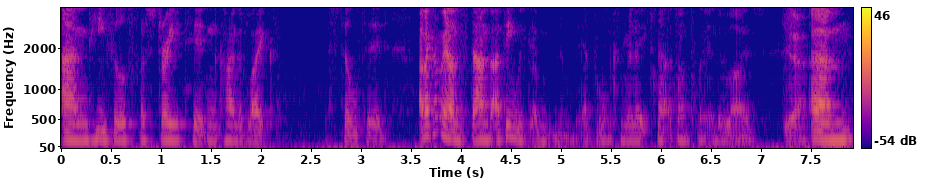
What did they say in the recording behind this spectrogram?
and he feels frustrated and kind of like stilted. And I can really understand that. I think we, everyone can relate to that at some point in their lives. Yeah. Um,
